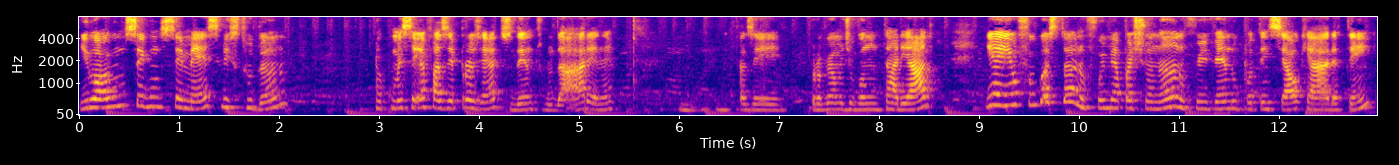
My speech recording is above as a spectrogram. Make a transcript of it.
E logo no segundo semestre, estudando, eu comecei a fazer projetos dentro da área, né? Fazer programa de voluntariado. E aí eu fui gostando, fui me apaixonando, fui vendo o potencial que a área tem.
